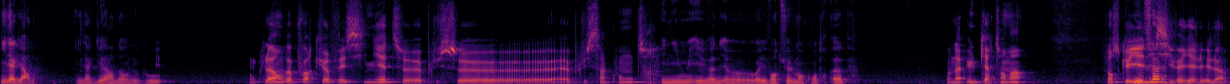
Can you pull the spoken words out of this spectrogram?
Il la garde. Il la garde, donc, du coup. Donc là, on va pouvoir curver Signette euh, plus, euh, plus un contre. Il, il va euh, éventuellement contre up. On a une carte en main. Je pense que Une Yanis, il va y aller là.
